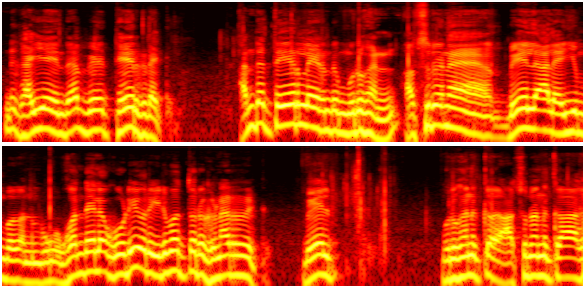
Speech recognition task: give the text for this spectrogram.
இந்த கையை இந்த வே- தேர் கிடைக்குது. அந்த தேரில் இருந்து முருகன் அசுரனை வேலால் எய்யும் போது அந்த உகந்தையில் கூடி ஒரு இருபத்தொரு கிணறு இருக்குது வேல் முருகனுக்கு அசுரனுக்காக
